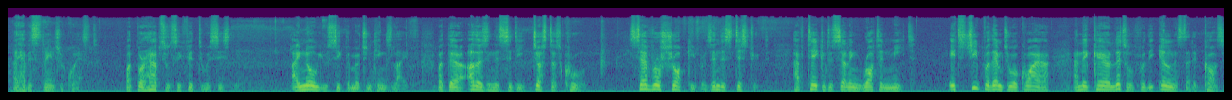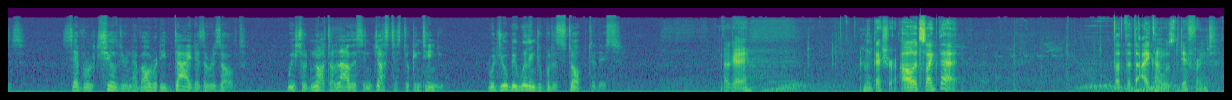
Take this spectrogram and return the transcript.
I have a strange request, but perhaps you'll see fit to assist me. I know you seek the Merchant King's life, but there are others in this city just as cruel. Several shopkeepers in this district have taken to selling rotten meat. It's cheap for them to acquire, and they care little for the illness that it causes. Several children have already died as a result. We should not allow this injustice to continue. Would you be willing to put a stop to this? Okay. Like extra. Oh, it's like that. Thought that the icon was different.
